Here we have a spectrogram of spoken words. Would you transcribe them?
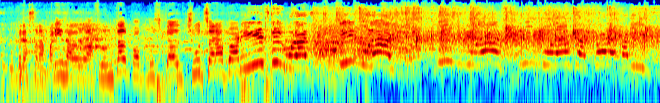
recupera Sara París a la frontal, pot buscar el xut, Sara París, quin golaç, quin golaç, quin golaç, quin golaç de Sara París, 15 anys,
